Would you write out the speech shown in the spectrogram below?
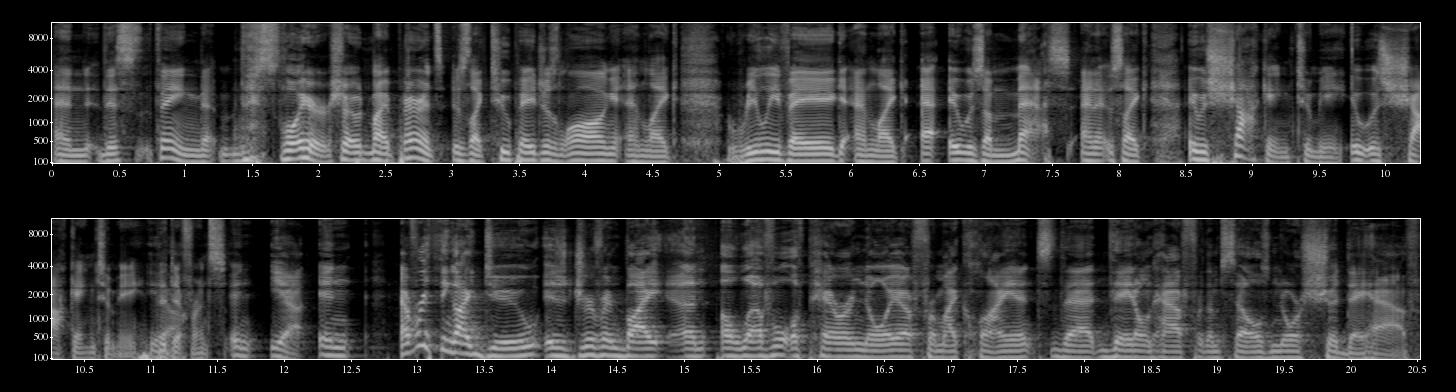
And this thing that this lawyer showed my parents is like two pages long and like really vague, and like it was a mess, and it was like it was shocking to me. It was shocking to me the difference. and yeah, and everything I do is driven by an, a level of paranoia for my clients that they don't have for themselves, nor should they have.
